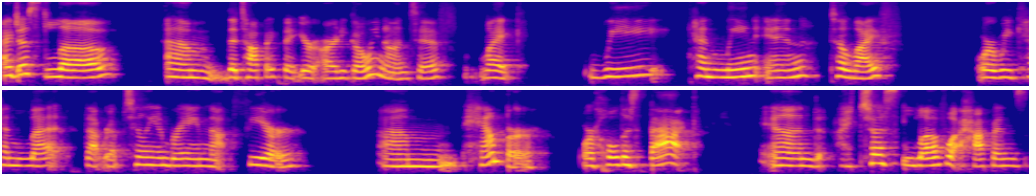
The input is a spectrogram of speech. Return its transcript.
I just love um, the topic that you're already going on, Tiff. Like, we can lean in to life, or we can let that reptilian brain, that fear, um, hamper or hold us back. And I just love what happens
